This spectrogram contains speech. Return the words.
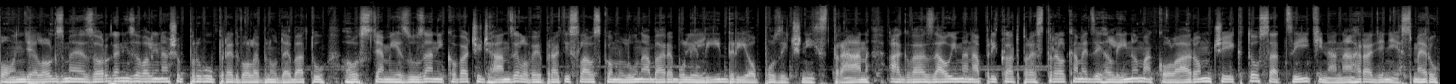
pondelok sme zorganizovali našu prvú predvolebnú debatu. Hostiami je Zuzany Kovačič-Hanzelovej v Bratislavskom Lunabare boli lídry opozičných strán. Ak vás zaujíma napríklad prestrelka medzi Hlínom a Kolárom, či kto sa cíti na nahradenie Smeru,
